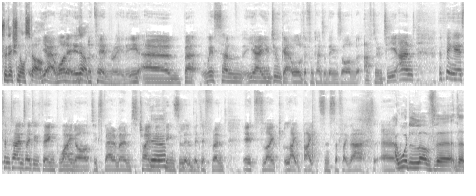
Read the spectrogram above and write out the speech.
Traditional style. Yeah, what it is Yeah. on a tin, really. Um, but with some, yeah, you do get all different kinds of things on afternoon tea. And the thing is, sometimes I do think, why not experiment, try and Yeah. make things a little bit different. It's like light bites and stuff like that. Um, I would love the the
